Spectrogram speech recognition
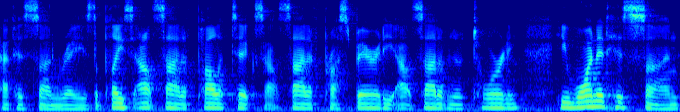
have his son raised, a place outside of politics, outside of prosperity, outside of notoriety. He wanted his son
